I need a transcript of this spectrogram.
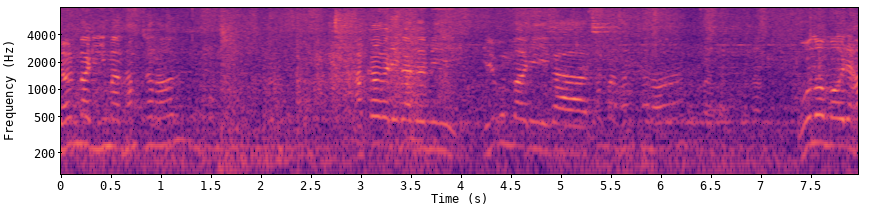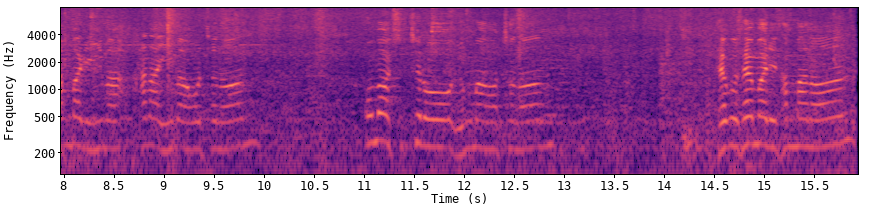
10마리 23,000원. 아까가리 가자미 7마리가 33,000원. 문어 머리 한 마리 2만, 하나 25,000원. 꼬막 10kg 65,000원. 대구 3마리 3만원.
